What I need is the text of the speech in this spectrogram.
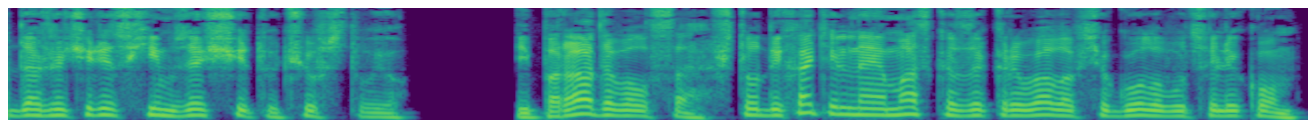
даже через химзащиту чувствую. И порадовался, что дыхательная маска закрывала всю голову целиком.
